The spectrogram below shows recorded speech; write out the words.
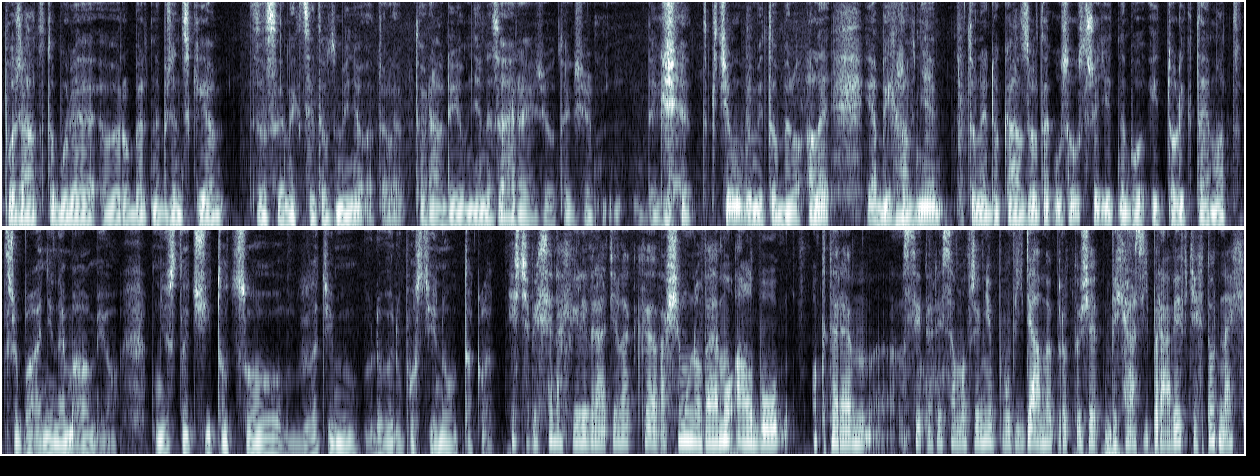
pořád to bude Robert Nebřenský a zase nechci to zmiňovat, ale to rádio mě nezahraje, že? Takže, takže k čemu by mi to bylo? Ale já bych hlavně to nedokázal tak usoustředit, nebo i tolik témat třeba ani nemám. Jo? Mně stačí to, co zatím dovedu postihnout takhle. Ještě bych se na chvíli vrátila k vašemu novému albu, o kterém si tady samozřejmě povídáme, protože vychází právě v těchto dnech.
